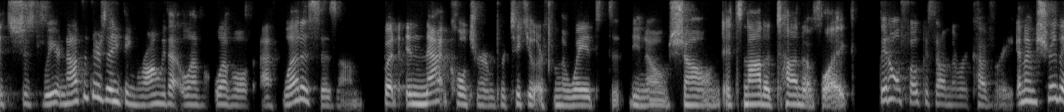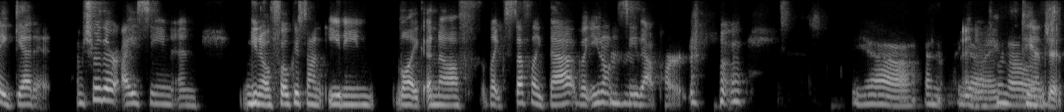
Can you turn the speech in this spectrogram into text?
it's just weird. Not that there's anything wrong with that level level of athleticism, but in that culture in particular, from the way it's you know shown, it's not a ton of like they don't focus on the recovery, and I'm sure they get it. I'm sure they're icing and you know focus on eating like enough like stuff like that but you don't mm-hmm. see that part yeah and yeah anyway, tangent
